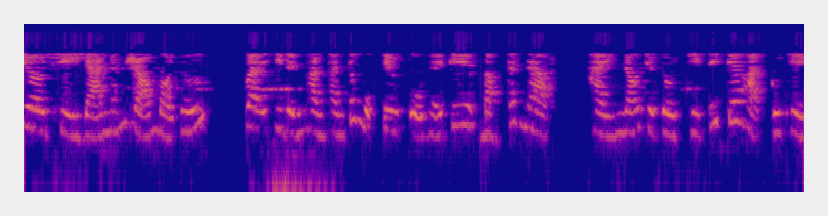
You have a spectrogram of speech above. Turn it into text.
giờ chị đã nắm rõ mọi thứ. Vậy chị định hoàn thành các mục tiêu cụ thể kia bằng cách nào? Hãy nói cho tôi chi tiết kế hoạch của chị.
